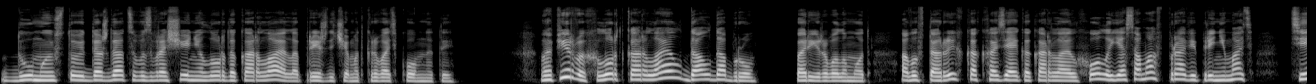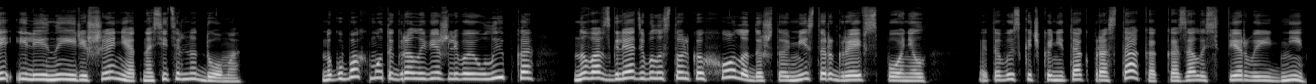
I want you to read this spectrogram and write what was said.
Думаю, стоит дождаться возвращения лорда Карлайла, прежде чем открывать комнаты. Во-первых, лорд Карлайл дал добро, парировала Мот, а во-вторых, как хозяйка Карлайл Холла, я сама вправе принимать те или иные решения относительно дома. На губах Мот играла вежливая улыбка, но во взгляде было столько холода, что мистер Грейвс понял — эта выскочка не так проста, как казалось в первые дни.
